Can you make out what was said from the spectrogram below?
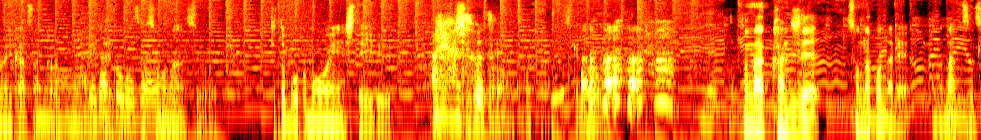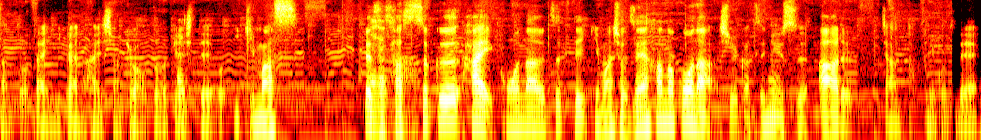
野井川さんからコメントいただいてますそうなんですよ。ちょっと僕も応援しているありが仕事のことなんですけど、そんな感じで、そんなこんなで、あの、ナッツンさんと第2回の配信を今日はお届けしていきます。ではいします早速、はい、コーナー移っていきましょう。前半のコーナー、就活ニュース R じゃんということで、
